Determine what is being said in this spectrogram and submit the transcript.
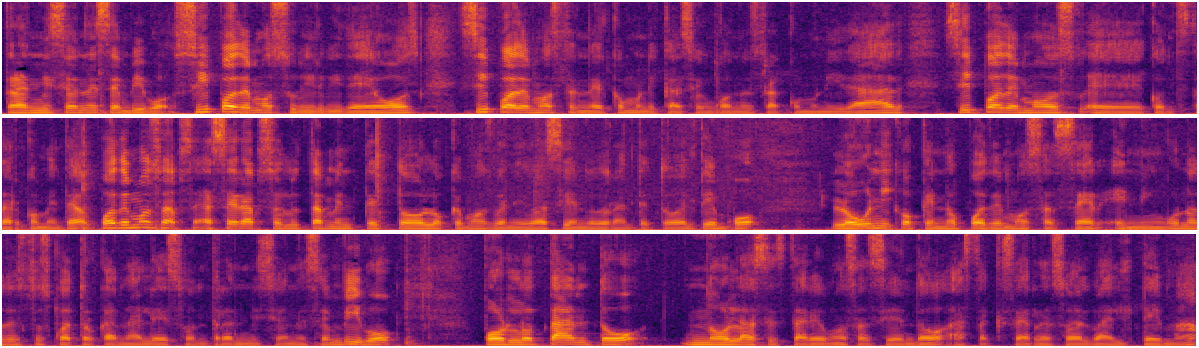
Transmisiones en vivo. Sí podemos subir videos, sí podemos tener comunicación con nuestra comunidad, sí podemos eh, contestar comentarios, podemos hacer absolutamente todo lo que hemos venido haciendo durante todo el tiempo. Lo único que no podemos hacer en ninguno de estos cuatro canales son transmisiones en vivo. Por lo tanto, no las estaremos haciendo hasta que se resuelva el tema.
